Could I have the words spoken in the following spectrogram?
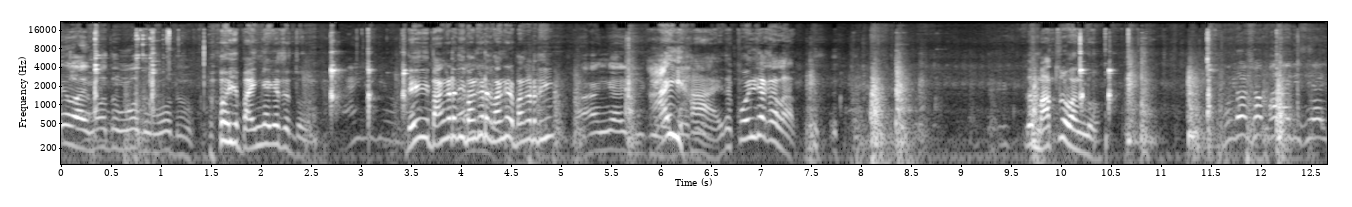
এ ভাই মধু মধু মধু। ওই যে বাইঙ্গা গেছে তো। দি দি আই হাই কলজা কালার। তো মাত্র বাংলো মুন্ডা সব ফালাই দিছে এই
